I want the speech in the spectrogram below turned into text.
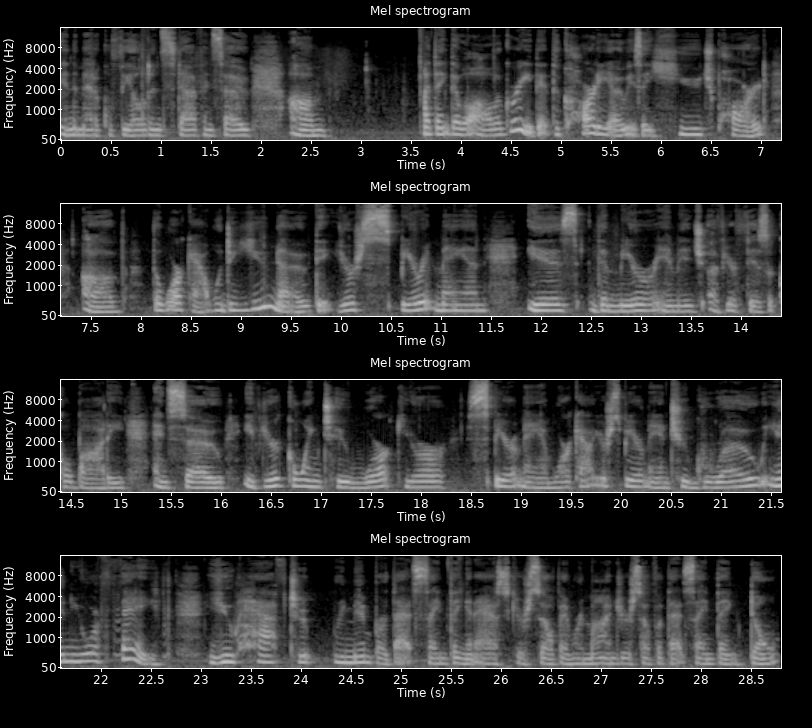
in the medical field and stuff. And so, um, I think they will all agree that the cardio is a huge part of the workout. Well, do you know that your spirit man is the mirror image of your physical body? And so, if you're going to work your spirit man, work out your spirit man to grow in your faith, you have to remember that same thing and ask yourself and remind yourself of that same thing. Don't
